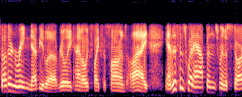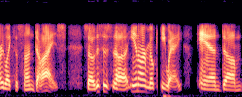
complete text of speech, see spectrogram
Southern Ring Nebula really kind of looks like the Sauron's eye, and this is what happens when a star like the Sun dies. So this is uh, in our Milky Way, and um,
